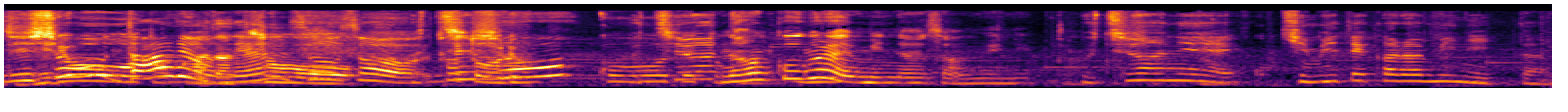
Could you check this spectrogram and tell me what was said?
ねでしょ？寮とかだよね。そうそう。ちょっと何個ぐらい皆さん見に行ったうちはね決めてから見に行ったんで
